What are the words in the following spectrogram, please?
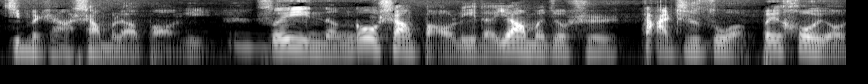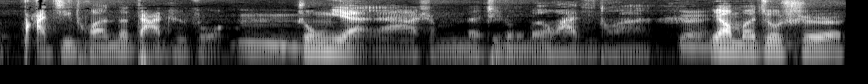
基本上上不了保利。所以能够上保利的，要么就是大制作，背后有大集团的大制作，嗯，中演啊什么的这种文化集团。要么就是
